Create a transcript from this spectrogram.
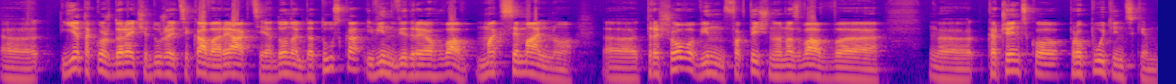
Е, Є також, до речі, дуже цікава реакція Дональда Туска, і він відреагував максимально е, трешово. Він фактично назвав е, Качинського пропутінським,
